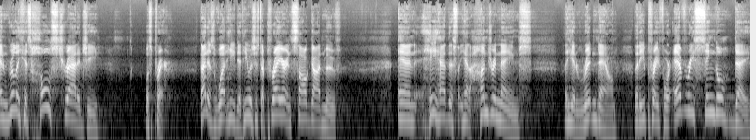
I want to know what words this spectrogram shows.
and really his whole strategy was prayer. That is what he did. He was just a prayer and saw God move. And he had this, he had a hundred names that he had written down that he prayed for every single day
